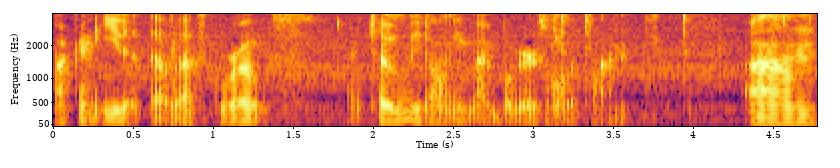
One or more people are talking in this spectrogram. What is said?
Not gonna eat it though, that's gross. I totally don't eat my boogers all the time.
